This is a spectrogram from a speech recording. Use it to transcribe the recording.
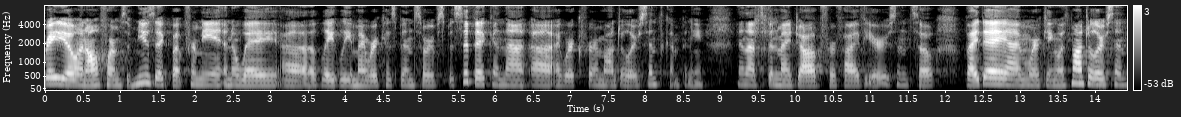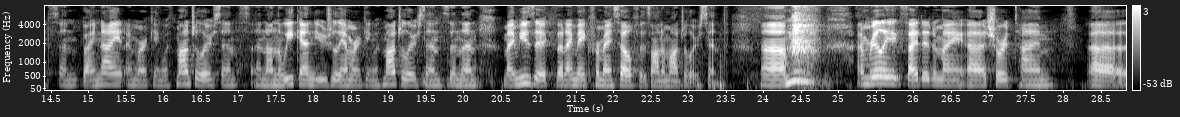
radio and all forms of music, but for me, in a way, uh, lately my work has been sort of specific in that uh, I work for a modular synth company, and that's been my job for five years. And so by day, I'm working with modular synths, and by night, I'm working with modular synths, and on the weekend, usually I'm working with modular synths, and then my music that I make for myself is on a modular synth. Um, I'm really excited in my uh, short time uh,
